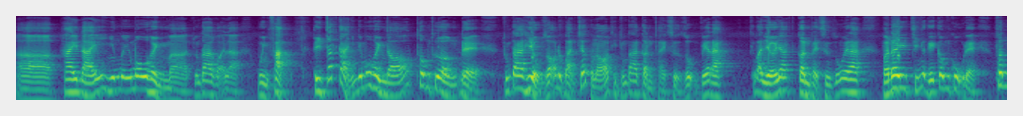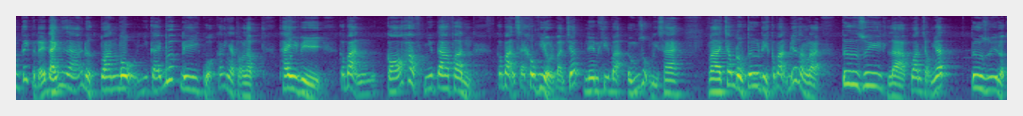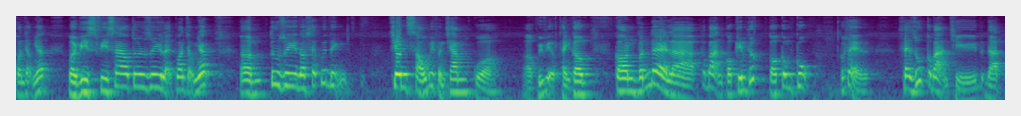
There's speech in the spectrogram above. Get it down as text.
à, hai đáy, những cái mô hình mà chúng ta gọi là mô hình phẳng thì tất cả những cái mô hình đó thông thường để chúng ta hiểu rõ được bản chất của nó thì chúng ta cần phải sử dụng VSA các bạn nhớ nhá cần phải sử dụng ra và đây chính là cái công cụ để phân tích và đấy đánh giá được toàn bộ những cái bước đi của các nhà tạo lập. Thay vì các bạn có học như đa phần các bạn sẽ không hiểu được bản chất nên khi bạn ứng dụng bị sai. Và trong đầu tư thì các bạn biết rằng là tư duy là quan trọng nhất tư duy là quan trọng nhất. Bởi vì vì sao tư duy lại quan trọng nhất? À, tư duy nó sẽ quyết định trên 60% của uh, quý vị thành công. Còn vấn đề là các bạn có kiến thức có công cụ có thể sẽ giúp các bạn chỉ đạt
